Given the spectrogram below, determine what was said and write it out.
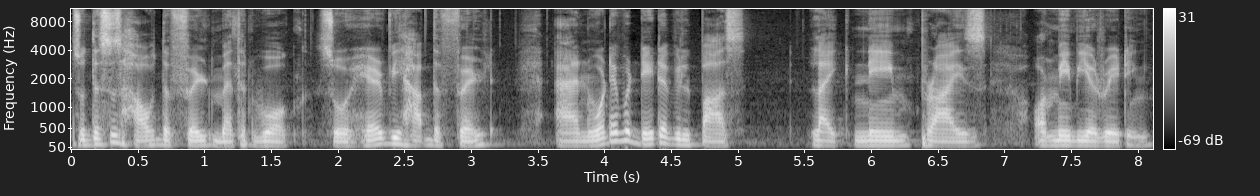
So this is how the field method work. So here we have the field. And whatever data will pass like name price or maybe a rating.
